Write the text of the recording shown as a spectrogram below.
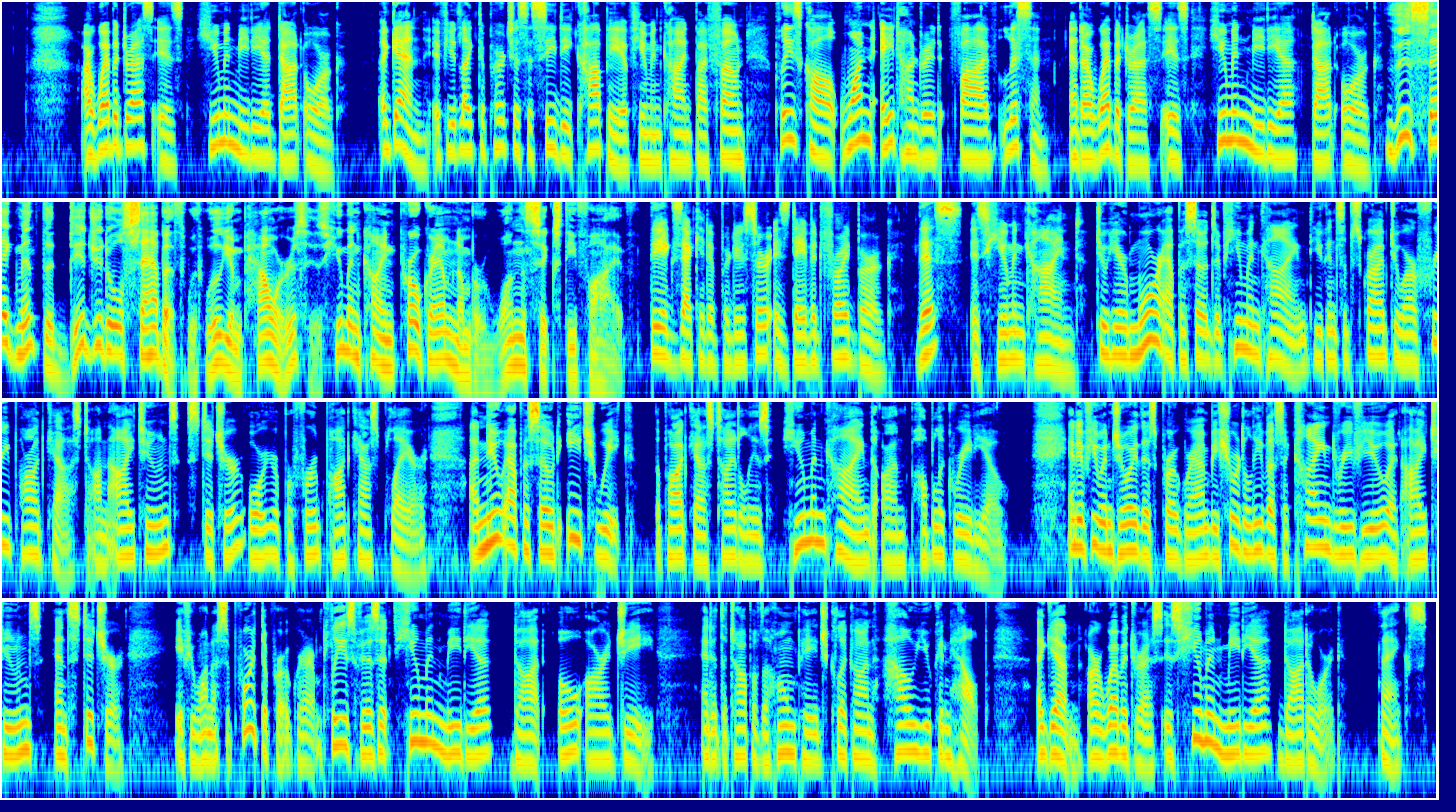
Our web address is humanmedia.org. Again, if you'd like to purchase a CD copy of Humankind by phone, please call 1 800 5 LISTEN and our web address is humanmedia.org. This segment, The Digital Sabbath with William Powers, is Humankind Program number 165. The executive producer is David Freudberg. This is Humankind. To hear more episodes of Humankind, you can subscribe to our free podcast on iTunes, Stitcher, or your preferred podcast player. A new episode each week. The podcast title is Humankind on Public Radio. And if you enjoy this program, be sure to leave us a kind review at iTunes and Stitcher. If you want to support the program, please visit humanmedia.org. And at the top of the homepage, click on How You Can Help. Again, our web address is humanmedia.org. Thanks.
